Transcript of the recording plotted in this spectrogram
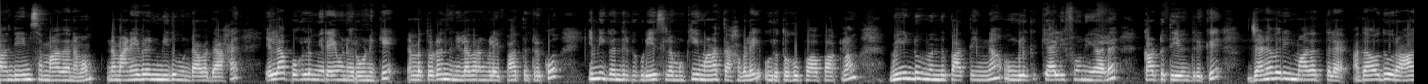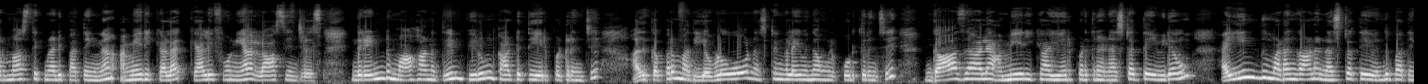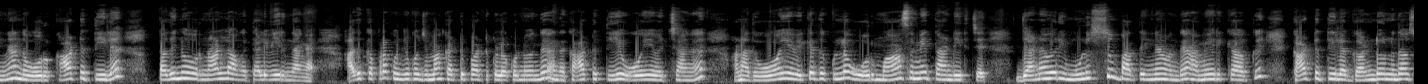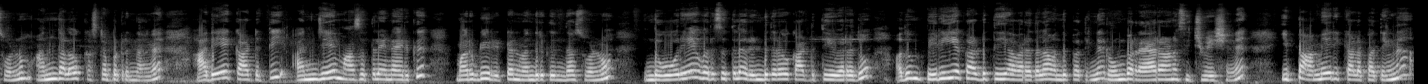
சாந்தியும் சமாதானமும் நம் அனைவரின் மீதும் உண்டாவதாக எல்லா புகழும் இறைவன் ஒருவனுக்கே நம்ம தொடர்ந்து நிலவரங்களை பார்த்துட்டு இருக்கோம். இன்னைக்கு வந்திருக்கக்கூடிய சில முக்கியமான தகவலை ஒரு தொகுப்பாக பார்க்கலாம். மீண்டும் வந்து பார்த்தீங்கன்னா உங்களுக்கு கலிஃபோர்னியாவில் காட்டுத்தீ வந்திருக்கு. ஜனவரி மாதத்தில் அதாவது ஒரு ஆறு மாதத்துக்கு முன்னாடி பார்த்தீங்கன்னா அமெரிக்காவில் கலிஃபோர்னியா லாஸ் ஏஞ்சல்ஸ் இந்த ரெண்டு மாகாணத்திலையும் பெரும் காட்டுத்தீ ஏற்பட்டுருந்துச்சு. அதுக்கப்புறம் அது எவ்வளவோ நஷ்டங்களை வந்து அவங்களுக்கு கொடுத்துருந்துச்சு. காசாவில் அமெரிக்கா ஏற்படுத்தின நஷ்டத்தை விடவும் ஐந்து மடங்கான நஷ்டத்தை வந்து பார்த்தீங்கன்னா அந்த ஒரு காட்டுத்தீல பதினோரு நாளில் அவங்க தழுவி இருந்தாங்க. அதுக்கப்புறம் கொஞ்சம் கொஞ்சமாக கட்டுப்பாட்டுக்குள்ளே கொண்டு வந்து அந்த காட்டுத்தீயை ஓய வச்சாங்க. ஆனால் அது ஓய வைக்கிறதுக்குள்ளே ஒரு மாதமே தாண்டிடுச்சு ஜனவரி முழுசும் பார்த்தீங்கன்னா வந்து அமெரிக்காவுக்கு காட்டுத்தீயில் கண்டோன்னு தான் சொல்லணும். அந்த அளவுக்கு கஷ்டப்பட்டுருந்தாங்க. அதே காட்டுத்தீ அஞ்சே மாதத்தில் என்ன ஆயிருக்கு? மறுபடியும் ரிட்டர்ன் வந்திருக்குன்னு தான் சொல்லணும். இந்த ஒரே வருஷத்தில் ரெண்டு தடவை காட்டுத்தீ வர்றதும் அதுவும் பெரிய காட்டுத்தீயாக வரதெல்லாம் வந்து பார்த்திங்கன்னா ரொம்ப ரேரான சுச்சுவேஷனு இப்போ அமெரிக்காவில் பார்த்தீங்கன்னா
